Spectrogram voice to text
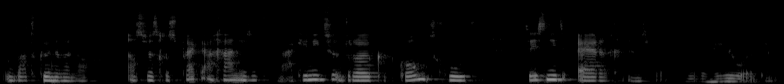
wat kunnen we nog? Als we het gesprek aangaan is het, maak je niet zo druk, het komt goed, het is niet erg enzovoort. Heel herkenbaar.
